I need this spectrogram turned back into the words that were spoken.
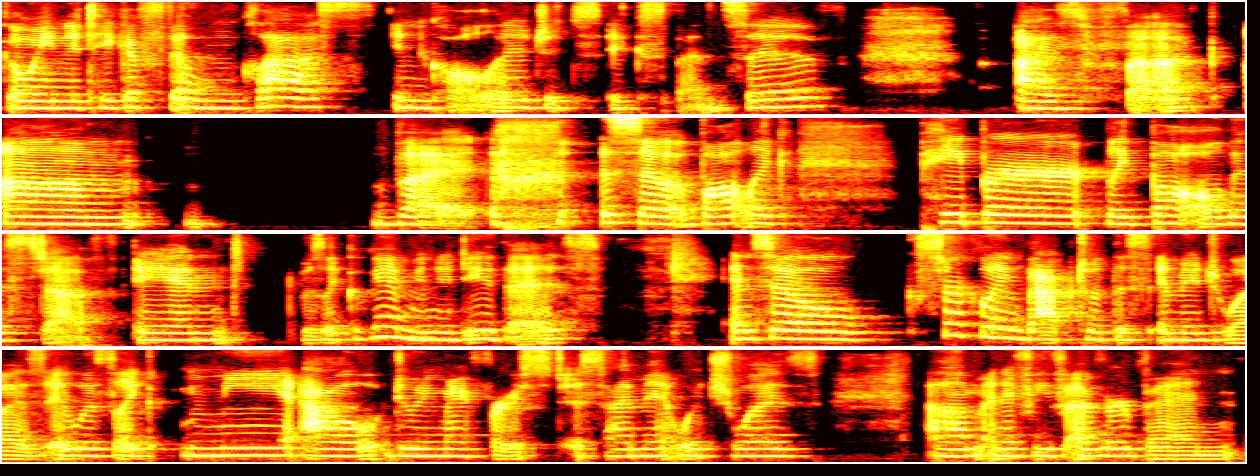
going to take a film class in college, it's expensive as fuck. Um but so I bought like paper, like bought all this stuff and was like, okay, I'm going to do this. And so circling back to what this image was, it was like me out doing my first assignment, which was um, and if you've ever been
